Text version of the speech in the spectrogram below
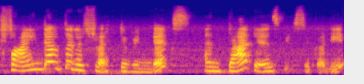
find out the refractive index and that is basically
